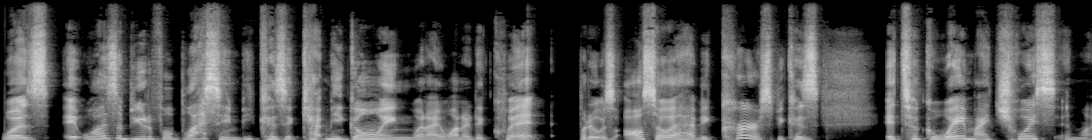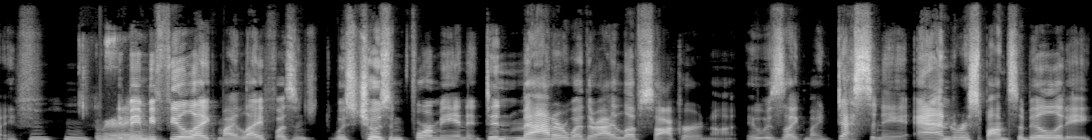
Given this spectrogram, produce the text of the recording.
was it was a beautiful blessing because it kept me going when I wanted to quit, but it was also a heavy curse because it took away my choice in life. Mhm. It made me feel like my life wasn't was chosen for me and it didn't matter whether I love soccer or not. It was like my destiny and responsibility.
